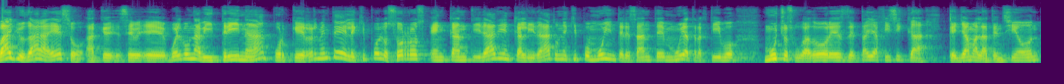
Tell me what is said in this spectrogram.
va a ayudar a eso, a que se eh, vuelva una vitrina, porque realmente el equipo de los zorros en cantidad y en calidad, un equipo muy interesante, muy atractivo, muchos jugadores de talla física que llama la atención,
